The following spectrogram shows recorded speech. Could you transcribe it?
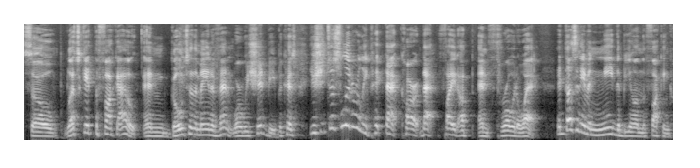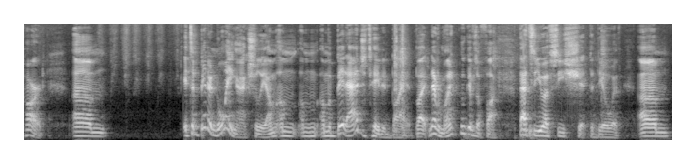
So let's get the fuck out and go to the main event where we should be because you should just literally pick that card, that fight up and throw it away. It doesn't even need to be on the fucking card. Um, it's a bit annoying actually. I'm, I'm I'm I'm a bit agitated by it, but never mind. Who gives a fuck? That's the UFC shit to deal with. Um,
